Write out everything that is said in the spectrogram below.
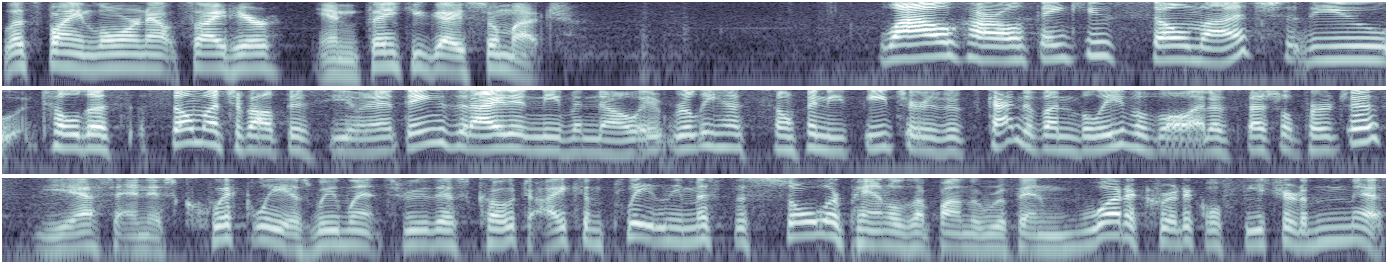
Let's find Lauren outside here, and thank you guys so much. Wow, Carl, thank you so much. You told us so much about this unit, things that I didn't even know. It really has so many features. It's kind of unbelievable at a special purchase. Yes, and as quickly as we went through this coach, I completely missed the solar panels up on the roof, and what a critical feature to miss.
